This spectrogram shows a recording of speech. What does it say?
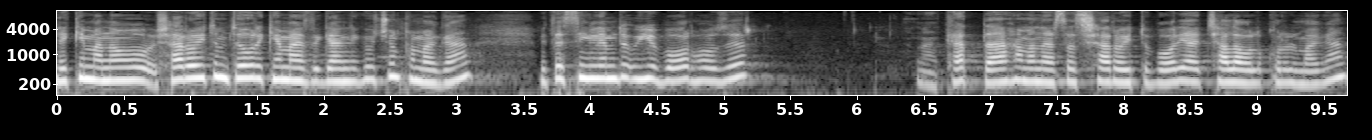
Lekin mana u sharoitim to'g'ri kelmaganligi uchun qilmagan. Bitta singlimni uyi bor hozir. Katta hamma narsasi sharoiti bor ya chalovli qurilmagan.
